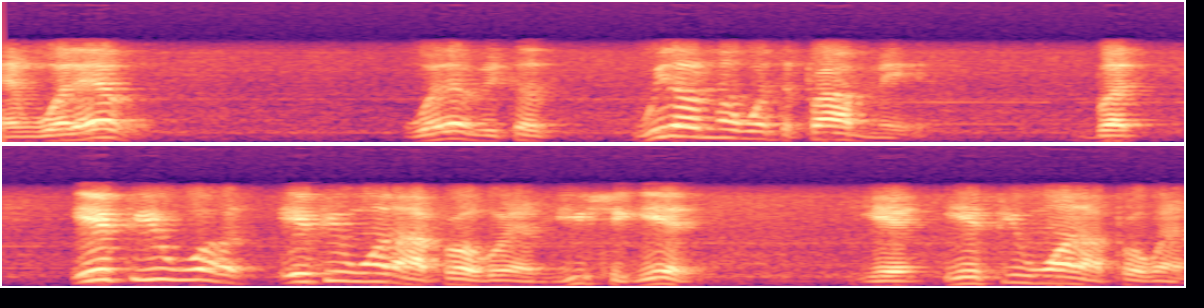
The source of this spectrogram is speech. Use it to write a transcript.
and whatever. Whatever, because we don't know what the problem is. But if you want if you want our program, you should get it. Yeah, if you want our program.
